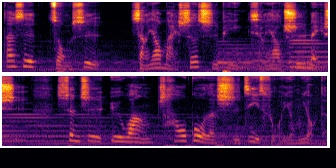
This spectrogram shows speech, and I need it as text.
但是总是想要买奢侈品，想要吃美食，甚至欲望超过了实际所拥有的，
